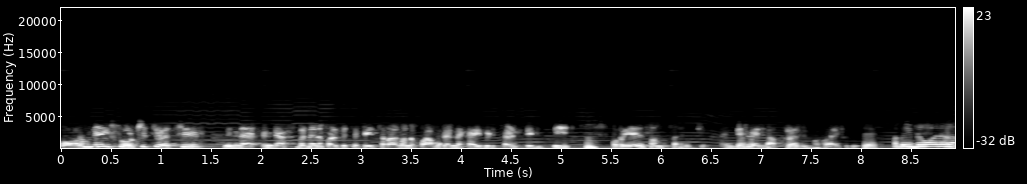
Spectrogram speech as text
ഓർമ്മയിൽ സൂക്ഷിച്ചു വെച്ച് നിന്നെ എന്റെ ഹസ്ബൻഡിനെ പഠിപ്പിച്ച ടീച്ചറാന്ന് പറഞ്ഞപ്പോ അവരെന്നെ കൈപിടിച്ചടുത്തിരുത്തി കുറേ സംസാരിച്ചു. ഭയങ്കര വല്ലാത്തൊരു അനുഭവമായിരുന്നു. അപ്പൊ ഇതുപോലുള്ള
